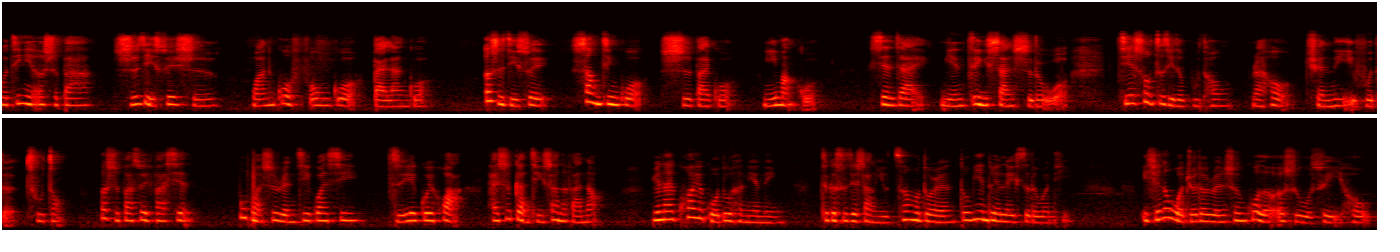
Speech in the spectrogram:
我今年二十八，十几岁时玩过、疯过、摆烂过；二十几岁上进过、失败过、迷茫过。现在年近三十的我，接受自己的普通，然后全力以赴的出众。二十八岁发现，不管是人际关系、职业规划，还是感情上的烦恼，原来跨越国度和年龄，这个世界上有这么多人都面对类似的问题。以前的我觉得，人生过了二十五岁以后，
